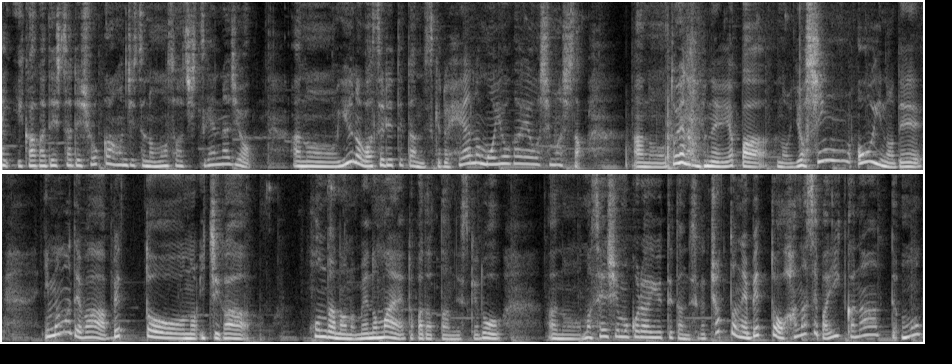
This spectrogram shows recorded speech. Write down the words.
はい、いかがでしたでしょうか？本日の妄想実現ラジオ。あの、言うの忘れてたんですけど、部屋の模様替えをしました。あの、というのもね、やっぱ、あの余震多いので、今まではベッドの位置が本棚の目の前とかだったんですけど、あの、まあ、先週もこれは言ってたんですが、ちょっとね、ベッドを離せばいいかなって思っ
